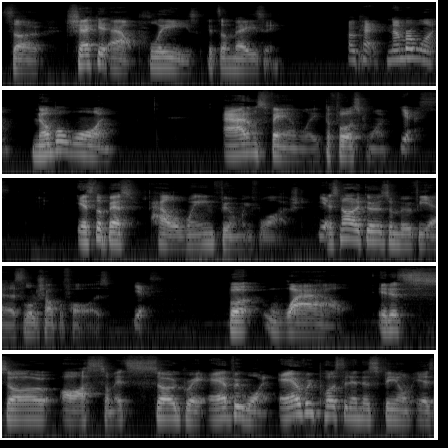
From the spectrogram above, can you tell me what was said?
So check it out, please. It's amazing. Okay, number one. Number one, Addams Family, the first one. Yes. It's the best Halloween film we've watched. Yes. It's not as good as a movie as Little Shop of Horrors. But wow, it is so awesome. It's so great. Everyone, every person in this film is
